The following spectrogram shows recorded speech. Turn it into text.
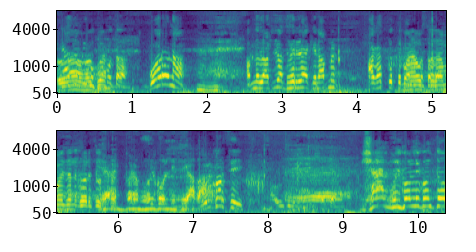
আল্লাহু আকবার। ক্ষমতা। বড় না। আপনি লাঠিটা ধরে রাখেন। আপনার আঘাত করতে না পারবেন না। উস্তাদ তারা। আমি জন্য ধরেছি উস্তাদ। একবার ভুল করলি তুই আবার। ভুল করছি। বিশাল ভুল করলি কোন তো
